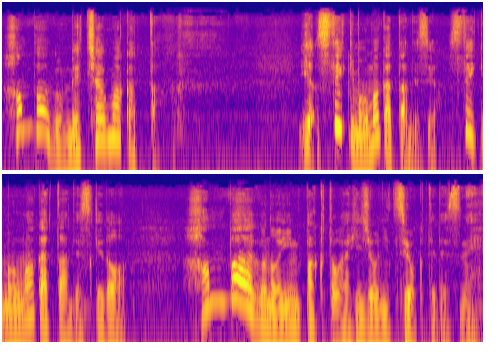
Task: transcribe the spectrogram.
ハンバーグめっちゃうまかった。いやステーキもうまかったんですよ。ステーキもうまかったんですけどハンバーグのインパクトが非常に強くてですね。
